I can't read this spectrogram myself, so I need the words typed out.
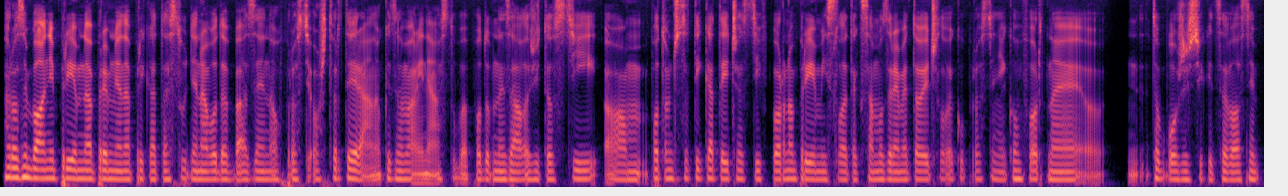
Hrozne bola nepríjemná pre mňa napríklad tá studená voda v bazénoch, proste o 4 ráno, keď sme mali nástup a podobné záležitosti. Um, potom, čo sa týka tej časti v pornopriemysle, tak samozrejme to je človeku proste nekomfortné. To bože ešte, keď sa vlastne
